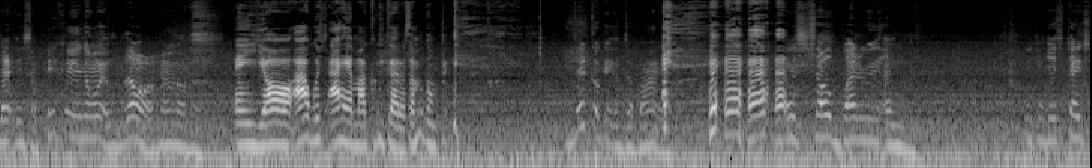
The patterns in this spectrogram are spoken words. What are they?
That is some pecans on it. Lord. And y'all, I wish I had my cookie cutter. So I'm gonna pick. This cookie is bomb. it's so buttery and you can just taste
